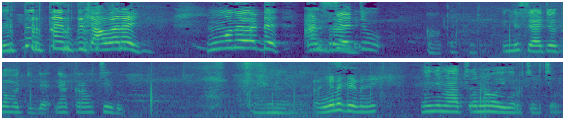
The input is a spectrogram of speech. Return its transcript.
നിർത്തി നിർത്തി നിർത്തി ചാവാനായി. മൂന്ന് കേട്ട് സ്റ്റാറ്റു ഇനി സ്റ്റാറ്റു വെക്കാൻ പറ്റില്ല ഞാൻ ക്രൗച്ച് ചെയ്തു. അങ്ങനെയൊക്കെയാണ്. നീ തന്നെ പോയി കുറച്ചടിച്ചോളൂ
